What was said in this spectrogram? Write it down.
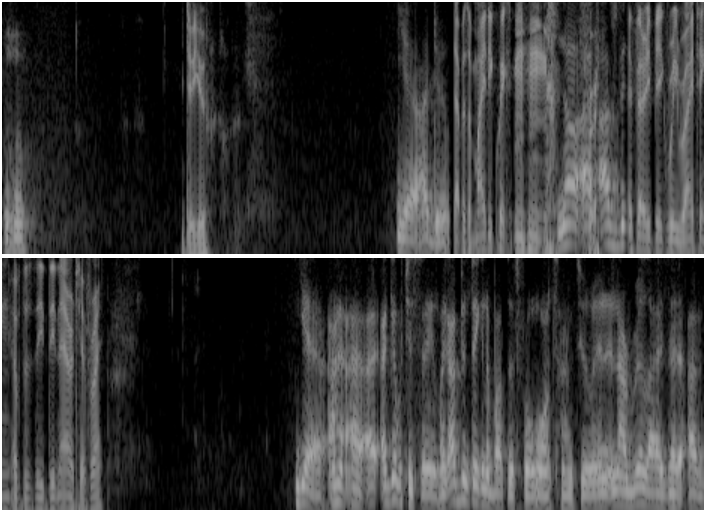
hmm Do you? Yeah, I do. That was a mighty quick mm-hmm. No, I, I've been. a very big rewriting of the, the, the narrative, right? Yeah, I, I I get what you're saying. Like I've been thinking about this for a long time too, and and I realized that I've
